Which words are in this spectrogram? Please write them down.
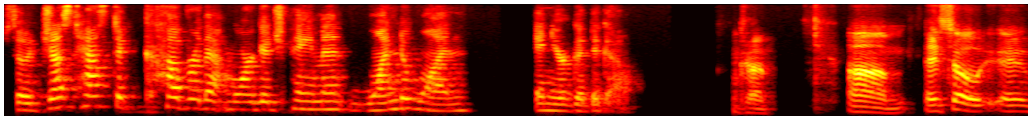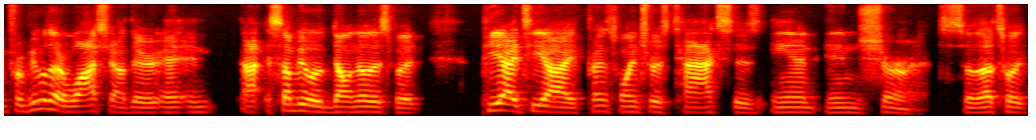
So it just has to cover that mortgage payment one to one and you're good to go. Okay. Um, and so uh, for people that are watching out there, and, and some people don't know this, but PITI, principal interest, taxes, and insurance. So that's what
